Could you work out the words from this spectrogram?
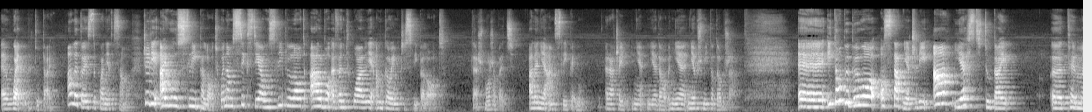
e, when tutaj. ale to jest dokładnie to samo. Czyli I will sleep a lot. When I'm 60, I will sleep a lot, albo ewentualnie I'm going to sleep a lot. Też może być, ale nie I'm sleeping. Raczej nie, nie, do, nie, nie brzmi to dobrze. E, I to by było ostatnie, czyli A jest tutaj e, tym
